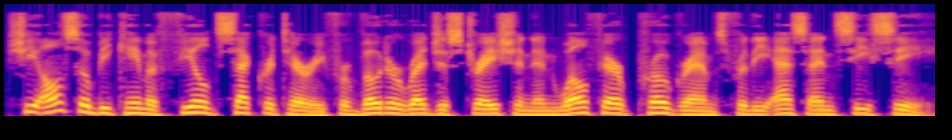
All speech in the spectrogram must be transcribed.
She also became a field secretary for voter registration and welfare programs for the SNCC.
